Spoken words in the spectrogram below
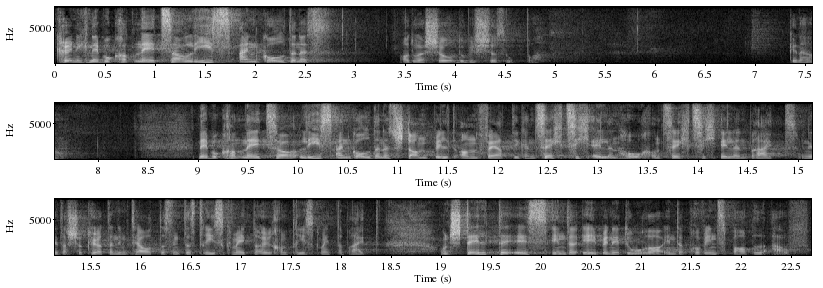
König Nebukadnezar ließ ein goldenes. Oh, du, hast schon, du bist schon super. Genau. Nebukadnezar ließ ein goldenes Standbild anfertigen, 60 Ellen hoch und 60 Ellen breit. Wenn ihr das schon gehört habt im Theater, sind das 30 Meter hoch und 30 Meter breit. Und stellte es in der Ebene Dura in der Provinz Babel auf.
